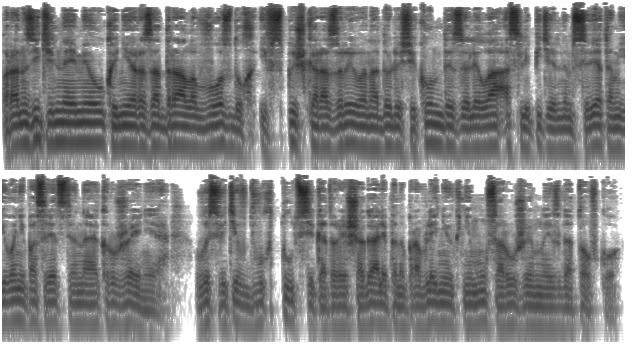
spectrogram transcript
Пронзительное мяуканье разодрало воздух, и вспышка разрыва на долю секунды залила ослепительным светом его непосредственное окружение, высветив двух тутси, которые шагали по направлению к нему с оружием на изготовку.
